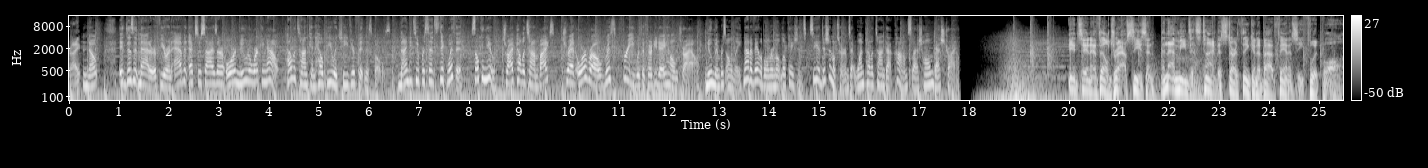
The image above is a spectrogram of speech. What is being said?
right? Nope. It doesn't matter if you're an avid exerciser or new to working out. Peloton can help you achieve your fitness goals. 92% stick with it. So can you. Try Peloton bikes, tread or row risk-free with a 30-day home trial. New members only. Not available in remote locations. See additional terms at onepeloton.com slash home dash trial. It's NFL draft season, and that means it's time to start thinking about fantasy football.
